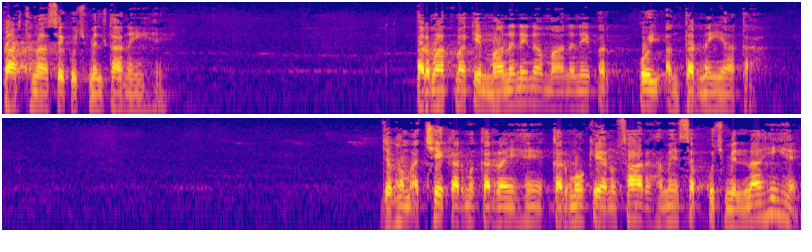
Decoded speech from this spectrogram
प्रार्थना से कुछ मिलता नहीं है। परमात्मा के मानने न मानने पर कोई अंतर नहीं आता। जब हम अच्छे कर्म कर रहे हैं, कर्मों के अनुसार हमें सब कुछ मिलना ही है।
